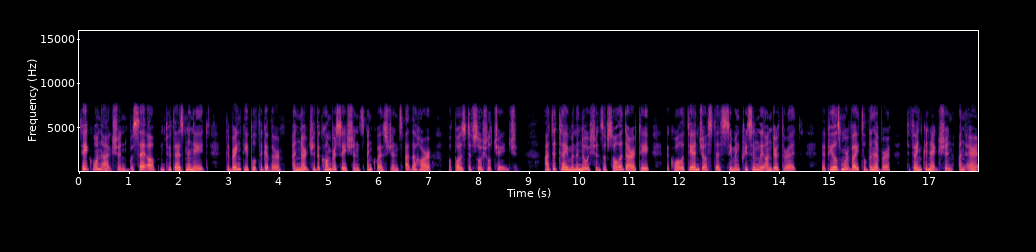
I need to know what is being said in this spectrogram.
Take One Action was set up in 2008 to bring people together and nurture the conversations and questions at the heart of positive social change. At a time when the notions of solidarity, equality, and justice seem increasingly under threat, it feels more vital than ever to find connection and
